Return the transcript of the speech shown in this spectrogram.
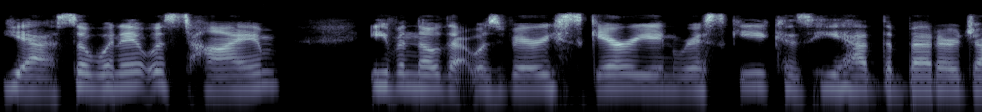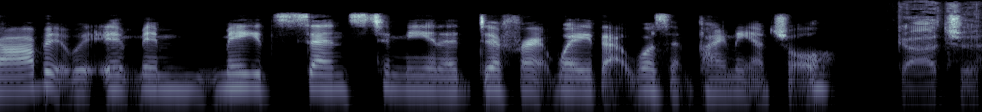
yeah, so when it was time, even though that was very scary and risky because he had the better job, it, it it made sense to me in a different way that wasn't financial. Gotcha.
